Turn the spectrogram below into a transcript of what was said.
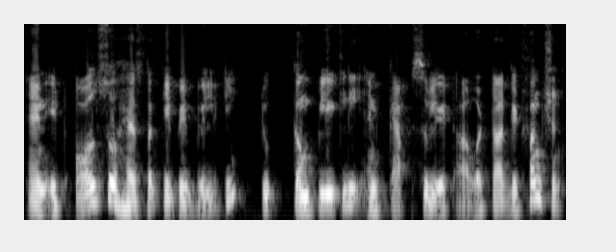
and it also has the capability to completely encapsulate our target function.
